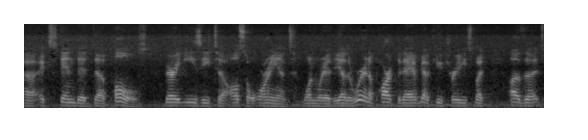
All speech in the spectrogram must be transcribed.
uh, extended poles. Very easy to also orient one way or the other. We're in a park today. I've got a few trees, but the, it's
